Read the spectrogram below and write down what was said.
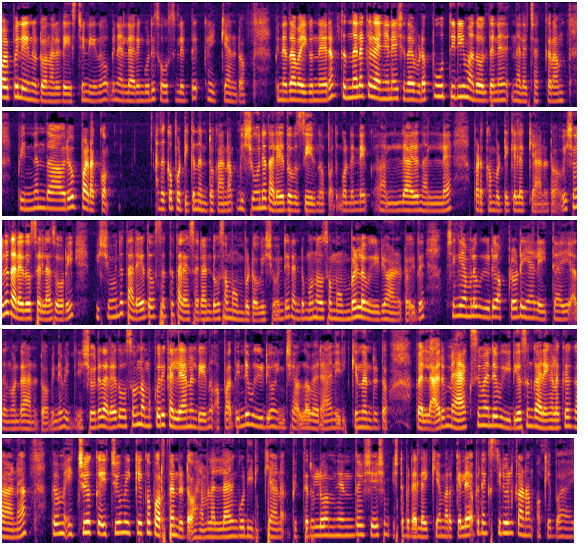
കുഴപ്പമില്ലായിരുന്നു കേട്ടോ. നല്ല ടേസ്റ്റ് ഉണ്ടായിരുന്നു പിന്നെ എല്ലാവരും കൂടി സോസിലിട്ട് കഴിക്കാൻ കേട്ടോ പിന്നെ ഇതാ വൈകുന്നേരം തിന്നലൊക്കെ കഴിഞ്ഞതിന് ശേഷം ഇവിടെ പൂത്തിരിയും അതുപോലെ തന്നെ നിലച്ചക്രം പിന്നെന്താ ഒരു പടക്കം. അതൊക്കെ പൊട്ടിക്കുന്നുണ്ട് കേട്ടോ കാരണം വിഷുവിന്റെ തലേ ദിവസമായിരുന്നു അപ്പോൾ അതുകൊണ്ട് തന്നെ എല്ലാവരും നല്ല പടക്കം പൊട്ടിക്കലൊക്കെയാണ് കേട്ടോ വിഷുവിന്റെ തലേ ദിവസമല്ല സോറി. വിഷുവിന്റെ തലേ ദിവസത്തെ തലേ ദിവസം രണ്ട് ദിവസം മുമ്പ് കേട്ടോ വിഷുവിന്റെ രണ്ട് മൂന്ന് ദിവസം മുമ്പുള്ള വീഡിയോ ആണ് കേട്ടോ ഇത്. പക്ഷേങ്കിൽ നമ്മൾ വീഡിയോ അപ്ലോഡ് ചെയ്യാൻ ലേറ്റായി അതുകൊണ്ടാണ് കേട്ടോ പിന്നെ വിഷുവിന്റെ തലേ ദിവസവും നമുക്കൊരു കല്യാണം ഉണ്ടായിരുന്നു. അപ്പോൾ അതിന്റെ വീഡിയോ ഇൻഷാല്ല വരാനിരിക്കുന്നുണ്ട് കേട്ടോ അപ്പോൾ എല്ലാവരും മാക്സിമം എന്റെ വീഡിയോസും കാര്യങ്ങളൊക്കെ കാണുക. അപ്പം ഇച്ചുവൊക്കെ ഇച്ചുവും മിക്കൊക്കെ പുറത്തുണ്ട് കേട്ടോ നമ്മളെല്ലാവരും കൂടി ഇരിക്കുകയാണ്. അപ്പോൾ ഇത്രയുള്ളൂ എന്താ വിശേഷം? ഇഷ്ടപ്പെട്ട ലൈക്ക് ചെയ്യാൻ മറക്കല്ലേ. അപ്പോൾ നെക്സ്റ്റ് വീഡിയോയിൽ കാണാം. Okay bye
